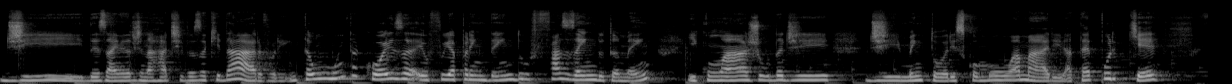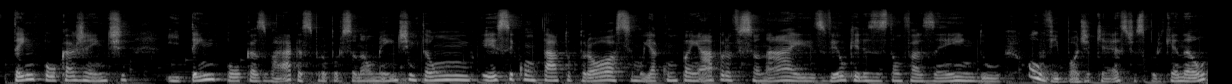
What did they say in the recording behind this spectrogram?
de designer de narrativas aqui da Árvore. Então, muita coisa eu fui aprendendo fazendo também e com a ajuda de, de mentores como a Mari. Até porque tem pouca gente e tem poucas vagas proporcionalmente, então esse contato próximo e acompanhar profissionais, ver o que eles estão fazendo, ouvir podcasts, por que não?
